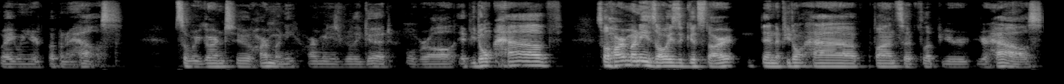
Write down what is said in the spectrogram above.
right, when you're flipping a house. So regarding to hard money, hard money is really good overall. If you don't have so hard money is always a good start. Then if you don't have funds to flip your your house,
